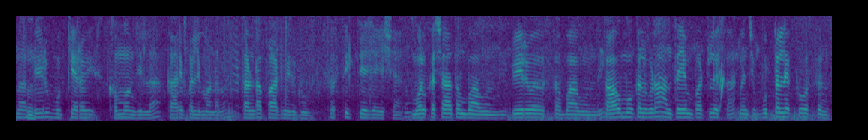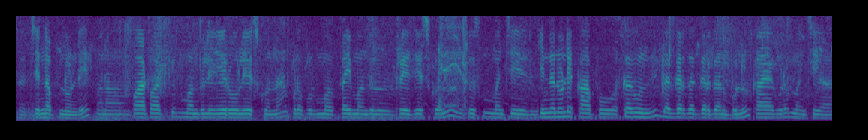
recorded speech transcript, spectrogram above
నా పేరు బుక్కే రవి ఖమ్మం జిల్లా కారిపల్లి మండలం తండాపాటి మీద గు స్వస్తిక్ తేజ వేశాను మొలక శాతం బాగుంది వేరు వ్యవస్థ బాగుంది. కావు మొక్కలు కూడా అంత ఏం పట్టలేదు సార్. మంచి బుట్ట లెక్క వస్తుంది సార్. చిన్నప్పటి నుండి మనం పాట పాటికి మందులు ఎరువులు వేసుకున్నా అప్పుడప్పుడు పై మందులు స్ప్రే చేసుకొని మంచి కింద నుండి కాపు ఉంది. దగ్గర దగ్గర గనుపులు కాయ కూడా మంచిగా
